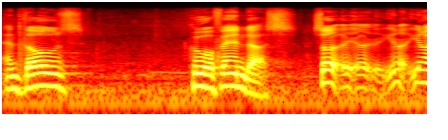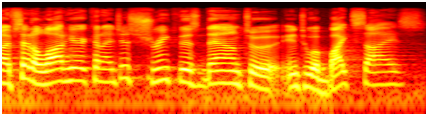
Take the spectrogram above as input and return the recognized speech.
and those who offend us. So uh, you, know, you know, I've said a lot here. Can I just shrink this down to, into a bite size?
